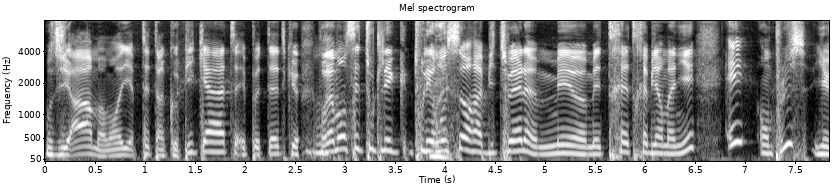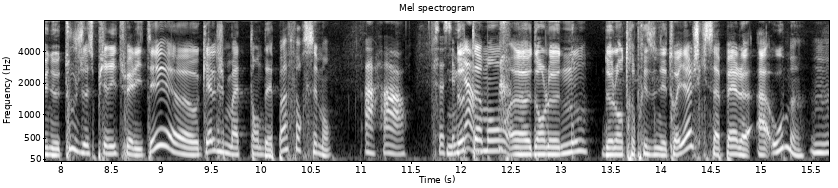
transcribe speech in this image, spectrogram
On se dit, ah maman, il y a peut-être un copycat et peut-être que. Vraiment, c'est toutes les, tous les Ouais. ressorts habituels, mais, euh, mais très très bien maniés. Et en plus, il y a une touche de spiritualité euh, auquel je m'attendais pas forcément. Ah ah, ça c'est bien. Notamment euh, dans le nom de l'entreprise de nettoyage qui s'appelle Aoum. Mm.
